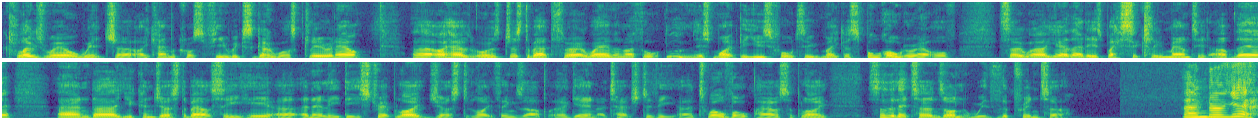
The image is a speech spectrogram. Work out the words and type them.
clothes rail, which uh, I came across a few weeks ago whilst clearing out. Uh, I had, I was just about to throw it away, and then I thought, hmm, this might be useful to make a spool holder out of. So uh, yeah, that is basically mounted up there and uh, you can just about see here uh, an LED strip light just to light things up again attached to the uh, 12 volt power supply so that it turns on with the printer. And uh, yeah,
